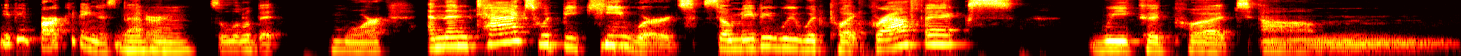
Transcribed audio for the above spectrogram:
maybe marketing is better. Mm-hmm. It's a little bit more. And then tags would be keywords. So maybe we would put graphics, we could put um,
